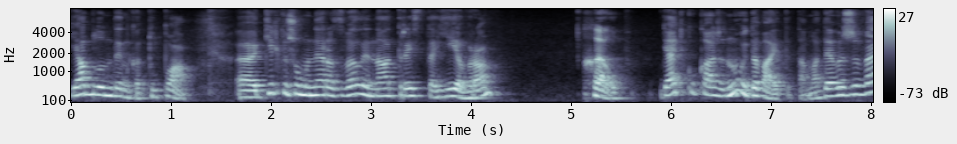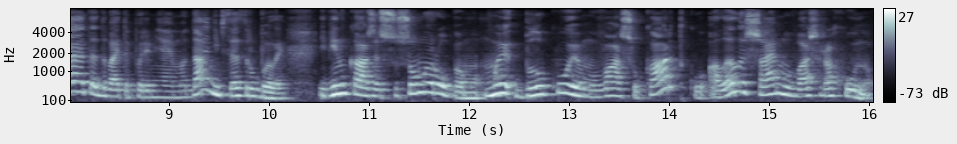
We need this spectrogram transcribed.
я блондинка, тупа. Е, Тільки що мене розвели на 300 євро. Help. Дядько каже, ну і давайте там, а де ви живете, давайте порівняємо дані, все зробили. І він каже, що що ми робимо? Ми блокуємо вашу картку, але лишаємо ваш рахунок.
